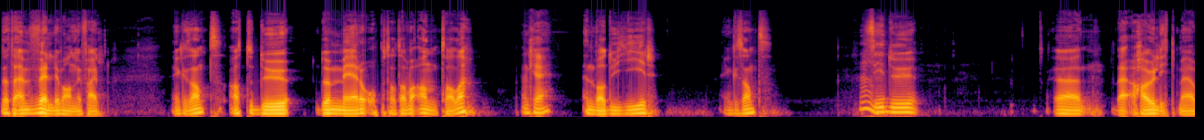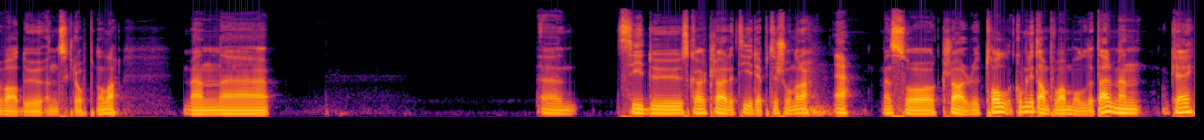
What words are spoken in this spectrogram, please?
Dette er en veldig vanlig feil. Ikke sant? At du, du er mer opptatt av antallet okay. enn hva du gir. Ikke sant? Mm. Si du eh, Det har jo litt med hva du ønsker å oppnå, da. Men uh, uh, Si du skal klare ti repetisjoner, da. Ja. Men så klarer du tolv. Kommer litt an på hva målet ditt er, men ok,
